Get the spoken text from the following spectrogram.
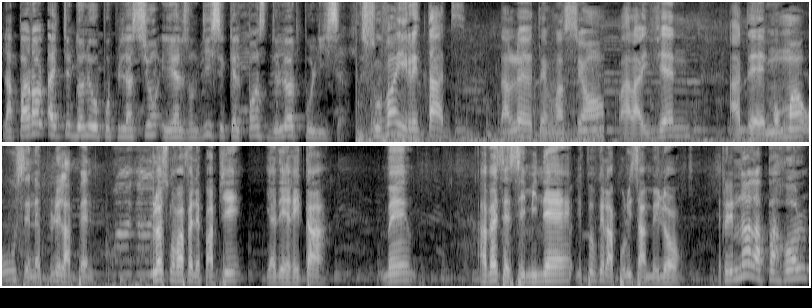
la parole a été donnée aux populations et elles ont dit ce qu'elles pensent de leur police. Souvent, ils retardent dans leur intervention. Voilà, ils viennent à des moments où ce n'est plus la peine. Lorsqu'on va faire les papiers, il y a des retards. Mais avec ces séminaires, il faut que la police améliore. Prenant la parole,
